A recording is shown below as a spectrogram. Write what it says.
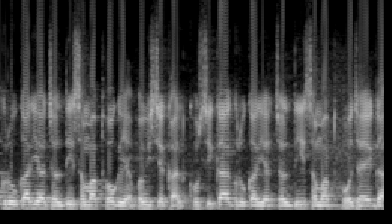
गृह कार्य जल्दी समाप्त हो गया भविष्य काल खुशी का गृह कार्य जल्दी समाप्त हो जाएगा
